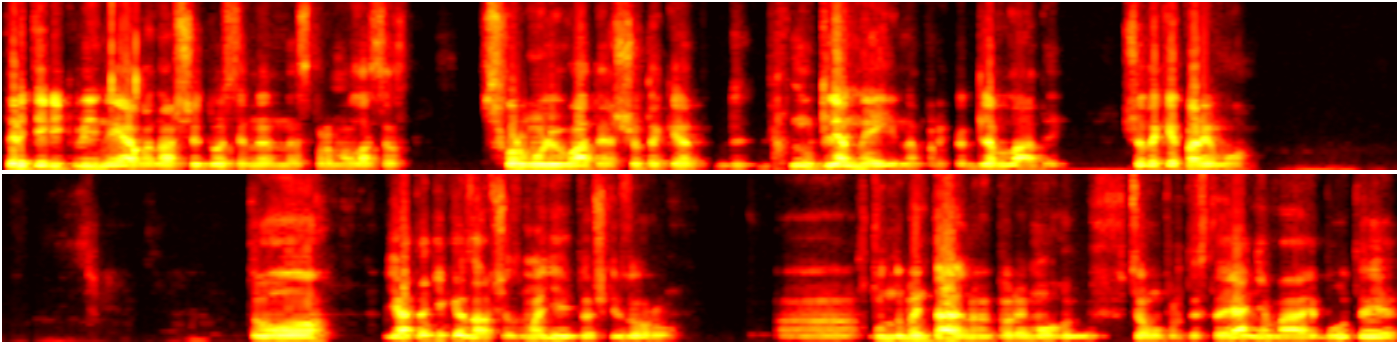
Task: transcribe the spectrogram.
третій рік війни, а вона ще досі не, не спромоглася сформулювати, що таке ну, для неї, наприклад, для влади, що таке перемога. То я тоді казав, що з моєї точки зору фундаментальною перемогою в цьому протистоянні має бути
